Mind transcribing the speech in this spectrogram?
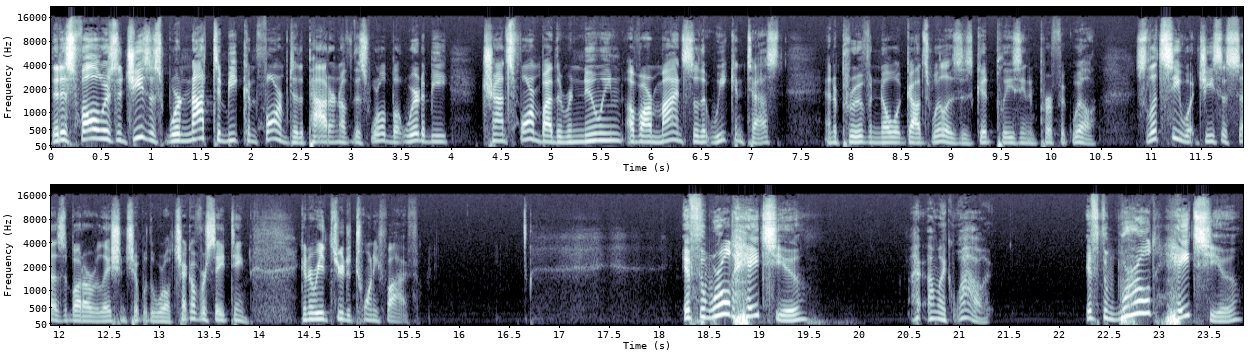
that as followers of Jesus, we're not to be conformed to the pattern of this world, but we're to be transformed by the renewing of our minds so that we can test and approve and know what God's will is, his good, pleasing, and perfect will. So let's see what Jesus says about our relationship with the world. Check out verse 18. I'm going to read through to 25. If the world hates you, I'm like, wow. If the world hates you,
